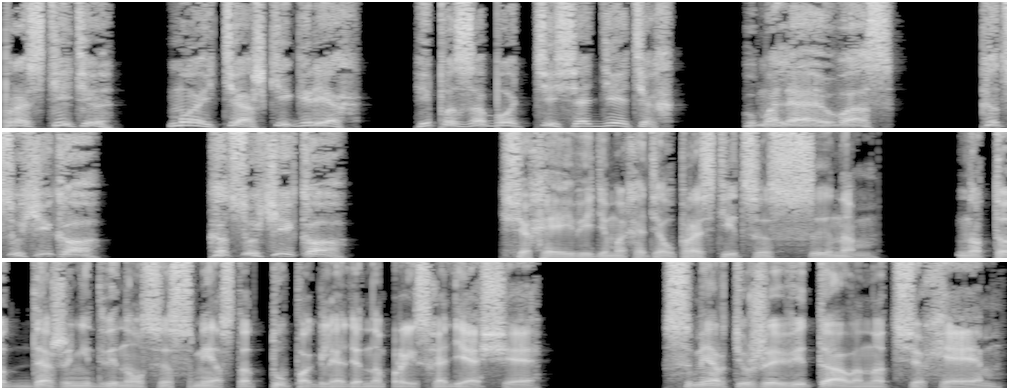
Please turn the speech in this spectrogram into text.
Простите мой тяжкий грех и позаботьтесь о детях! Умоляю вас! Кацухико! Кацухико!» Сёхэй, видимо, хотел проститься с сыном, но тот даже не двинулся с места, тупо глядя на происходящее. Смерть уже витала над Сёхеем.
